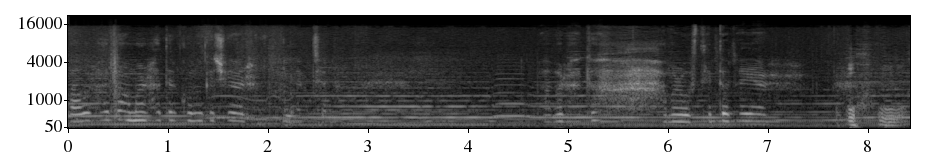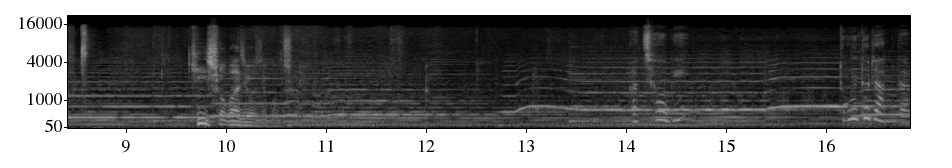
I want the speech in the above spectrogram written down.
বাবার হয়তো আমার হাতের কোনো কিছু আর লাগছে না। বাবার হয়তো আমার অস্তিত্বটাই আর ওহ ও। কি সব আজে বাজে বলছো? আচ্ছা অভি তুমি তো ডাক্তার।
